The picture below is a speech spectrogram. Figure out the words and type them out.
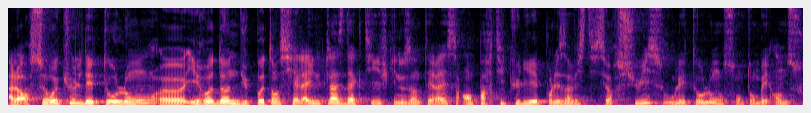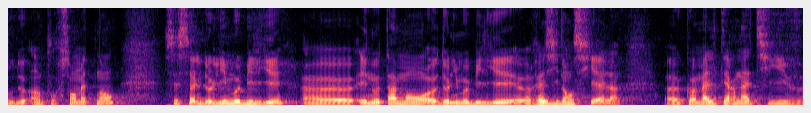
Alors, ce recul des taux longs, il redonne du potentiel à une classe d'actifs qui nous intéresse, en particulier pour les investisseurs suisses, où les taux longs sont tombés en dessous de 1% maintenant c'est celle de l'immobilier, euh, et notamment euh, de l'immobilier euh, résidentiel, comme alternative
